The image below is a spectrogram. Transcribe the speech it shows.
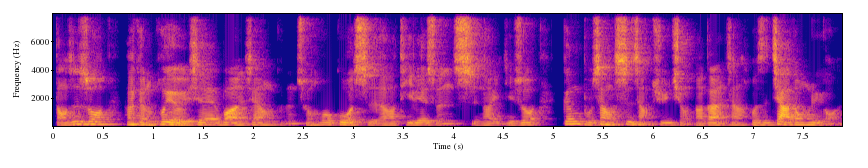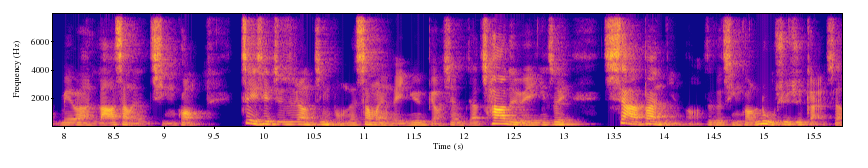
导致说它可能会有一些，包含像可能存货过时，然后提列损失，然后以及说跟不上市场需求，然后当然像或是价动率哦没有办法拉上来的情况。这些就是让晋鹏在上半年的营运表现比较差的原因，所以下半年哦，这个情况陆续去改善。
